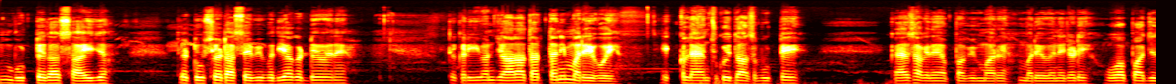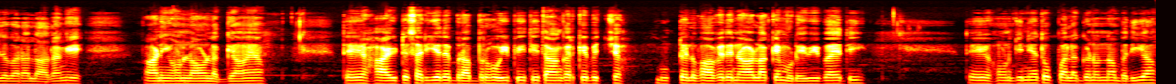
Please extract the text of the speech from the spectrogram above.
ਬੂਟੇ ਦਾ ਸਾਈਜ਼ ਤੇ ਟੂਸੇ ਟਾਸੇ ਵੀ ਵਧੀਆ ਕੱਢੇ ਹੋਏ ਨੇ। ਤਕਰੀਬਨ ਜ਼ਿਆਦਾਤਰ ਤਾਂ ਨਹੀਂ ਮਰੇ ਹੋਏ। ਇੱਕ ਲਾਈਨ 'ਚ ਕੋਈ 10 ਬੂਟੇ ਕਹਿ ਸਕਦੇ ਆ ਆਪਾਂ ਵੀ ਮਰੇ ਮਰੇ ਹੋਏ ਨੇ ਜਿਹੜੇ, ਉਹ ਆਪਾਂ ਅੱਜ ਦੁਬਾਰਾ ਲਾ ਦਾਂਗੇ। ਪਾਣੀ ਹੁਣ ਲਾਉਣ ਲੱਗਿਆ ਹੋਇਆ। ਤੇ ਹਾਈਟ ਸਰੀਏ ਦੇ ਬਰਾਬਰ ਹੋਈ ਪਈ ਤੀ, ਤਾਂ ਕਰਕੇ ਵਿੱਚ ਬੂਟੇ ਲਿਫਾਫੇ ਦੇ ਨਾਲ ਲਾ ਕੇ ਮੁੜੇ ਵੀ ਪਏ ਤੀ ਤੇ ਹੁਣ ਜਿੰਨੀਆਂ ਧੁੱਪਾਂ ਲੱਗਣ ਉਹਨਾਂ ਵਧੀਆ।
